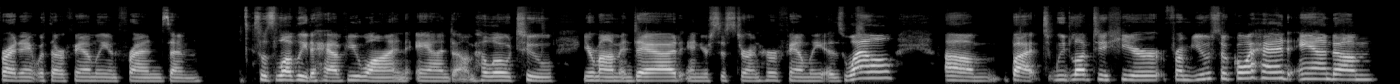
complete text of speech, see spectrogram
Friday night with our family and friends, and so it's lovely to have you on. And um, hello to your mom and dad, and your sister and her family as well. Um, but we'd love to hear from you. So go ahead and um,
